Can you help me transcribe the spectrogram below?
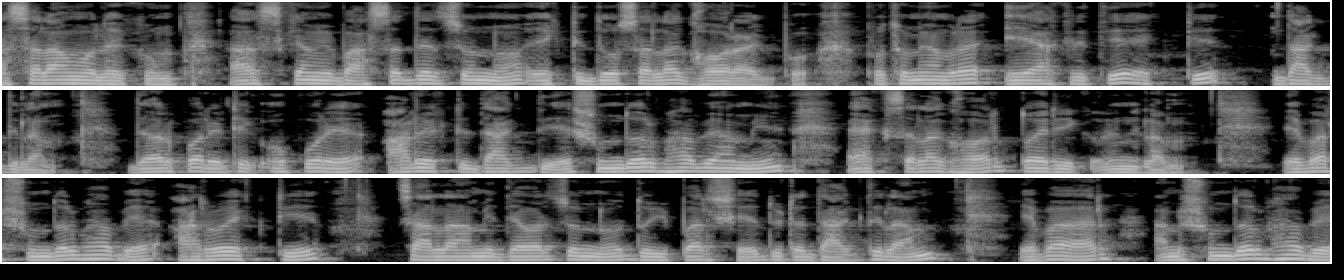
আসসালামু আলাইকুম। আজকে আমি বাচ্চাদের জন্য একটি দোসালা ঘর আঁকবো। প্রথমে আমরা এ আকৃতি একটি দাগ দিলাম। দেওয়ার পরে ঠিক ওপরে আরও একটি দাগ দিয়ে সুন্দরভাবে আমি এক চালা ঘর তৈরি করে নিলাম। এবার সুন্দরভাবে আরও একটি চালা আমি দেওয়ার জন্য দুই পাশে দুটো দাগ দিলাম। এবার আমি সুন্দরভাবে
